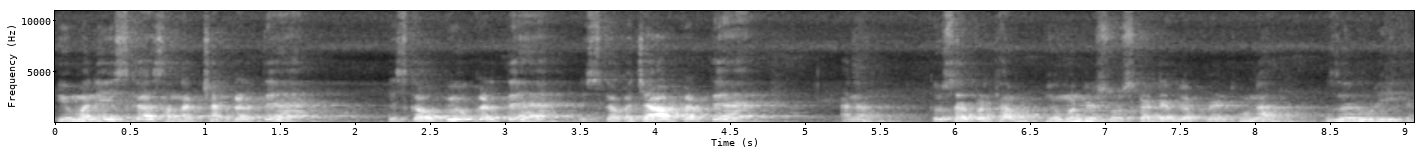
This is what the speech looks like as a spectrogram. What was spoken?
ह्यूमन ही इसका संरक्षण करते हैं, इसका उपयोग करते हैं, इसका बचाव करते हैं, है ना? तो सर्वप्रथम ह्यूमन रिसोर्स का डेवलपमेंट होना ज़रूरी है।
